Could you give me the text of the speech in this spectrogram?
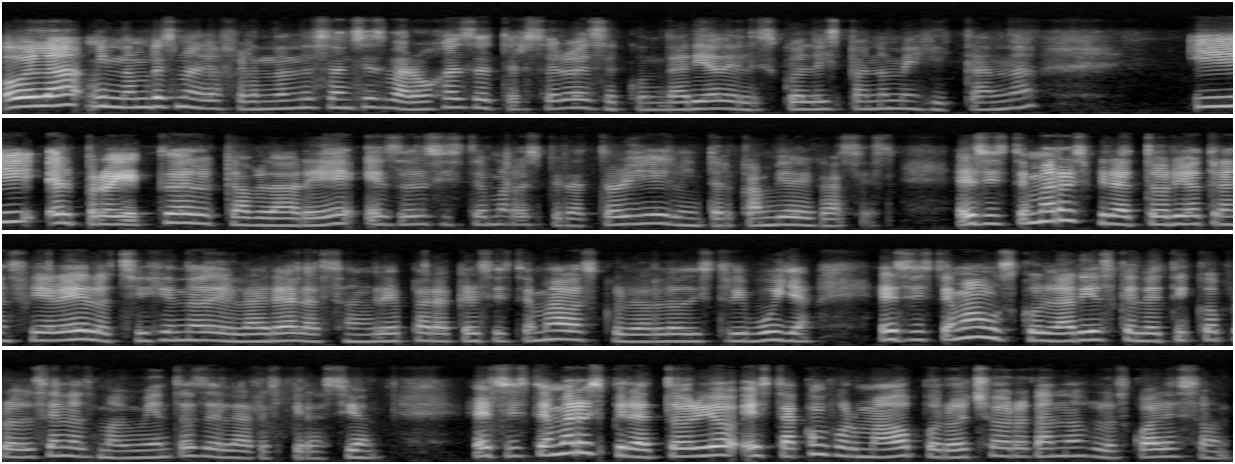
Hola, mi nombre es María Fernanda Sánchez Barojas, de tercero de secundaria de la Escuela Hispano-Mexicana, y el proyecto del que hablaré es del sistema respiratorio y el intercambio de gases. El sistema respiratorio transfiere el oxígeno del aire a la sangre para que el sistema vascular lo distribuya. El sistema muscular y esquelético producen los movimientos de la respiración. El sistema respiratorio está conformado por ocho órganos, los cuales son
